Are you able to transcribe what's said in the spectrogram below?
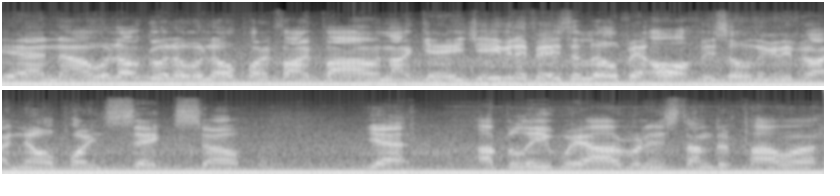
Yeah, no, we're not going over 0.5 bar on that gauge. Even if it is a little bit off, it's only going to be like 0.6. So, yeah, I believe we are running standard power.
